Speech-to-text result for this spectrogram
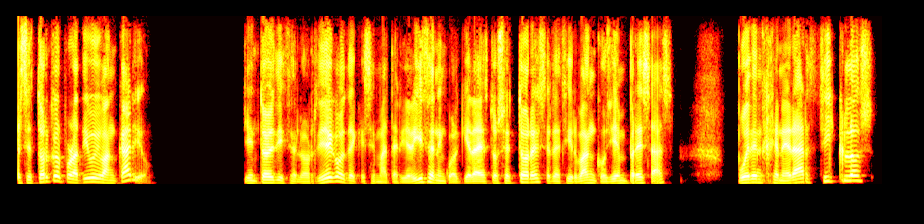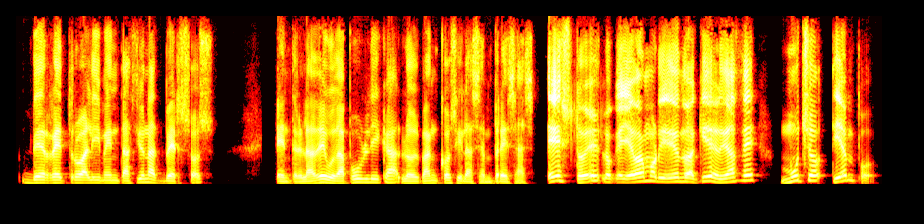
el sector corporativo y bancario. Y entonces dice, los riesgos de que se materialicen en cualquiera de estos sectores, es decir, bancos y empresas, pueden generar ciclos de retroalimentación adversos entre la deuda pública, los bancos y las empresas. Esto es lo que llevamos diciendo aquí desde hace mucho tiempo.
